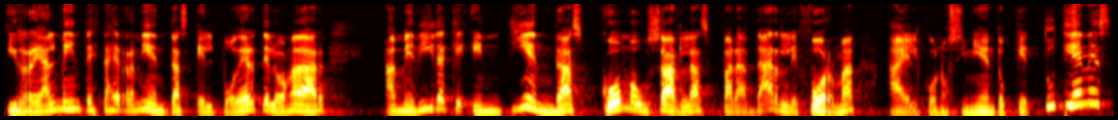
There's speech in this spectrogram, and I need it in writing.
Y realmente estas herramientas, el poder te lo van a dar a medida que entiendas cómo usarlas para darle forma a el conocimiento que tú tienes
